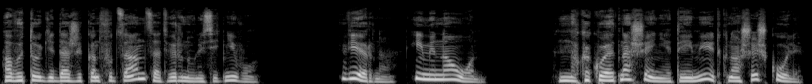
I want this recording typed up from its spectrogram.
А в итоге даже конфуцианцы отвернулись от него. Верно, именно он. Но какое отношение это имеет к нашей школе?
